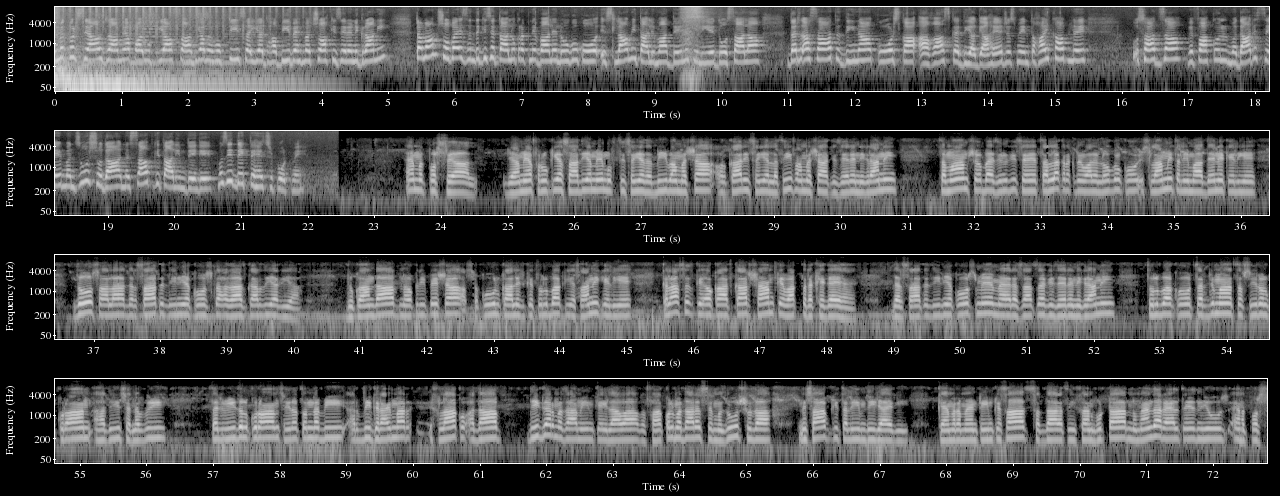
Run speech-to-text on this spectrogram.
احمد پر سیال جامعہ فاروقیہ سعدیہ میں مفتی سید حبیب احمد شاہ کی زیر نگرانی۔ تمام شعبہ زندگی سے تعلق رکھنے والے لوگوں کو اسلامی تعلیمات دینے کے لیے دو سالہ دراسات دینہ کورس کا آغاز کر دیا گیا ہے، جس میں انتہائی قابل اساتذہ وفاق المدارس سے منظور شدہ نصاب کی تعلیم دیں گے۔ مزید دیکھتے ہیں اس رپورٹ میں۔ احمد پر سیال جامعہ فروقیہ سعدیہ میں مفتی سید حبیب احمد شاہ اور قاری سید لطیف احمد شاہ کی زیر نگرانی۔ تمام شعبہ زندگی سے تعلق رکھنے والے لوگوں کو اسلامی تعلیمات دینے کے لیے دو سالہ درسات دینیا کورس کا آغاز کر دیا گیا۔ دکاندار، نوکری پیشہ، سکول، کالج کے طلباء کی آسانی کے لیے کلاسز کے اوقات کار شام کے وقت رکھے گئے ہیں۔ درسات دینیا کورس میں مہر اساتذہ کی زیر نگرانی طلباء کو ترجمہ، تفسیر القرآن، حدیث نبوی، تجوید القرآن، سیرت النبی، عربی گرائمر اخلاق و اداب، دیگر مضامین کے علاوہ وفاق المدارس سے منظور شدہ نصاب کی تعلیم دی جائے گی۔ کیمرہ مین ٹیم کے ساتھ سردار عتیق خان بھٹا، نمائندہ ریل تیز نیوز، احمد پور سے۔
